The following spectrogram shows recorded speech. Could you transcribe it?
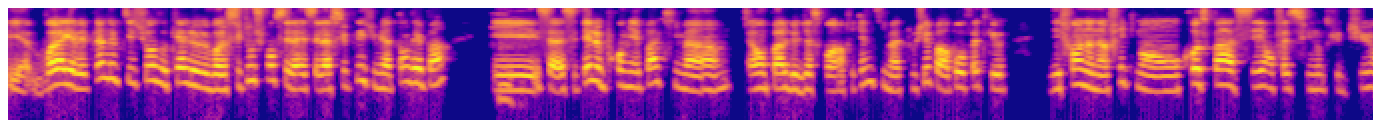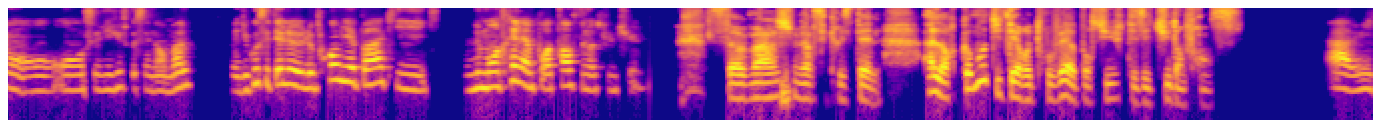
Il y a- voilà, il y avait plein de petites choses auxquelles, euh, surtout, je pense, c'est la, c'est la surprise, je ne m'y attendais pas. Mmh. Et ça, c'était le premier pas qui m'a, on parle de diaspora africaine, qui m'a touchée par rapport au fait que des fois, on est en Afrique, mais on creuse pas assez, en fait, sur notre culture. On, on se dit juste que c'est normal. Mais du coup, c'était le, le premier pas qui, qui nous montrait l'importance de notre culture. Ça marche, merci Christelle. Alors, comment tu t'es retrouvée à poursuivre tes études en France? Ah oui.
